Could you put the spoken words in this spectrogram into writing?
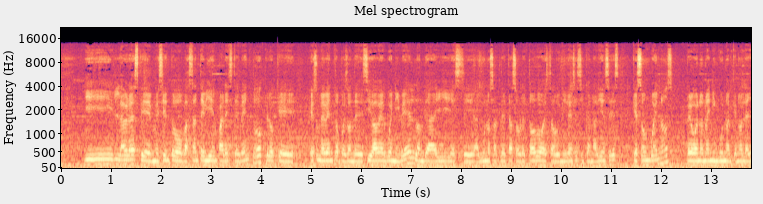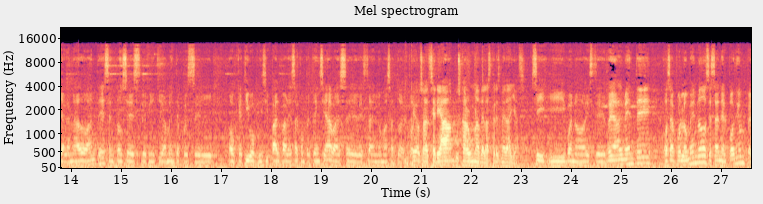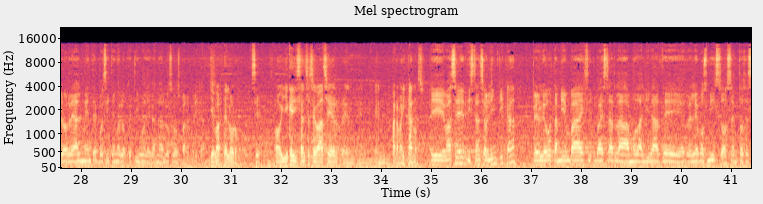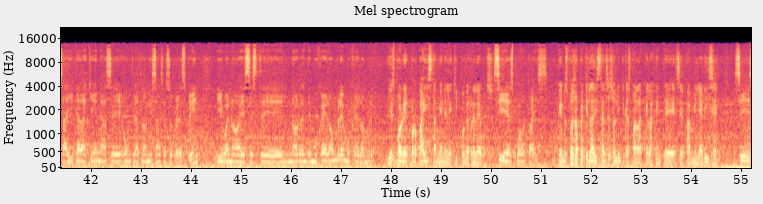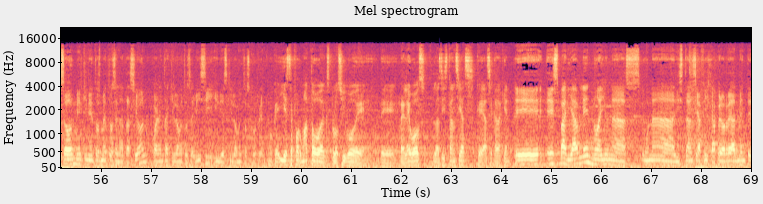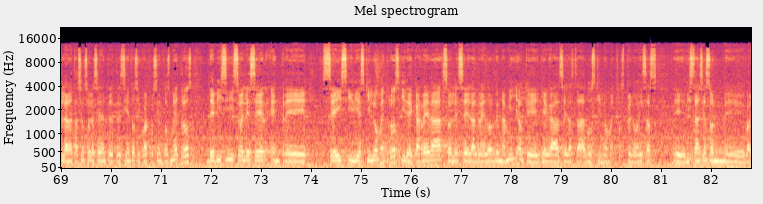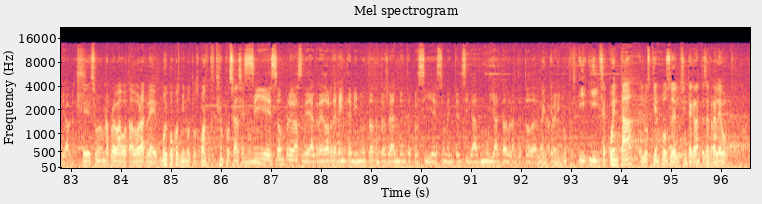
y la verdad es que me siento bastante bien para este evento. Creo que es un evento pues donde sí va a haber buen nivel, donde hay este, algunos atletas, sobre todo estadounidenses y canadienses, que son buenos, pero bueno, no hay ninguno al que no le haya ganado antes. Entonces, definitivamente, pues el objetivo principal para esa competencia va a ser estar en lo más alto del podio. Okay, o sea, sería buscar una de las tres medallas. Sí, y bueno, este, realmente, o sea, por lo menos estar en el podium, pero realmente, pues sí tengo el objetivo de ganar los Juegos Panamericanos. Llevarte el oro. Sí. Oye, ¿qué distancia se va a hacer en, en, en Panamericanos? Eh, va a ser distancia olímpica, pero luego también va a, va a, estar la modalidad de relevos mixtos, entonces ahí cada quien hace un triatlón distancia super sprint y bueno, es este en orden de mujer-hombre, mujer-hombre. Y es por, por país también el equipo de relevos. Sí, es por país. Ok, ¿nos puedes repetir las distancias olímpicas para que la gente se familiarice? Sí, son 1500 metros de natación, 40 kilómetros de bici y 10 kilómetros corriendo. Ok, ¿y este formato explosivo de, de, relevos, las distancias que hace cada quien? Eh, es variable, no hay unas, una distancia fija, pero realmente la natación suele ser entre 300 y 400 metros, de bici suele ser entre 6 y 10 kilómetros y de carrera suele ser alrededor de una milla, aunque llega a ser hasta 2 kilómetros, pero esas eh, distancias son eh, variables. Es una prueba agotadora de muy pocos minutos. ¿Cuánto tiempo se hace en un...? Sí, son pruebas de alrededor de 20 minutos, entonces realmente pues sí es una intensidad muy alta durante toda la 20 carrera. minutos. Y, y se cuenta los tiempos de los integrantes del relevo.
